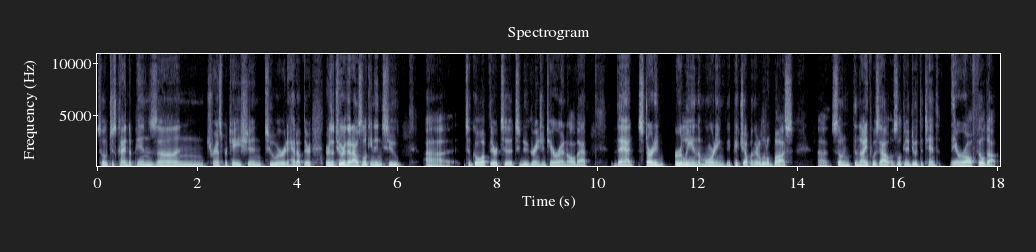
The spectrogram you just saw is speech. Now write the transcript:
So it just kind of depends on transportation tour to head up there. There was a tour that I was looking into uh, to go up there to, to Newgrange and Tara and all that, that started early in the morning. They picked you up on their little bus. Uh, so the 9th was out. I was looking to do it the 10th. They were all filled up.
